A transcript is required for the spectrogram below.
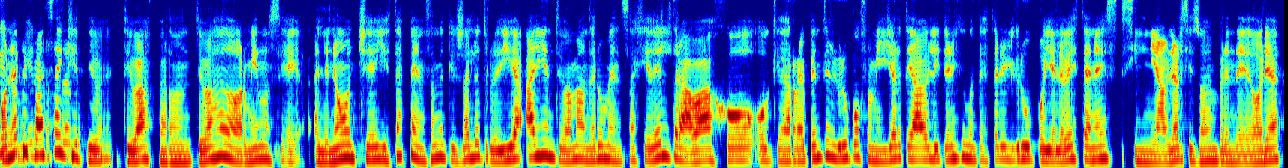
¿O no te pasa que te, vas, perdón, te vas a dormir, no sé, a la noche y estás pensando que ya el otro día alguien te va a mandar un mensaje del trabajo o que de repente el grupo familiar te habla y tenés que contestar el grupo y a la vez tenés, sin ni hablar si sos emprendedora,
